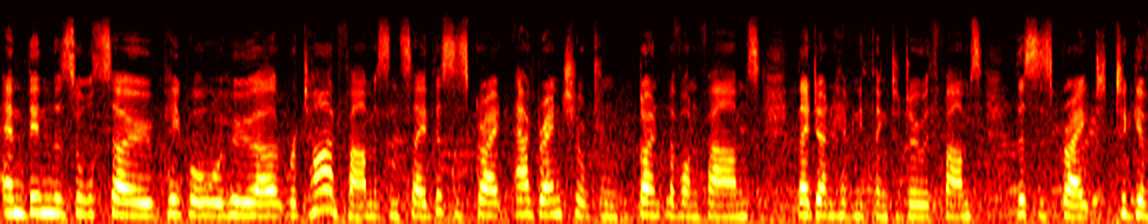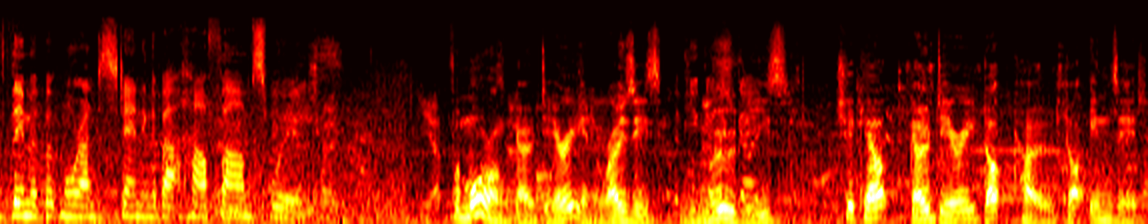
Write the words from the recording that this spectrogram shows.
And then there's also people who are retired farmers and say, This is great, our grandchildren don't live on farms, they don't have anything to do with farms. This is great to give them a bit more understanding about how farms work. For more on Go Dairy and Rosie's movies, check out godairy.co.nz.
